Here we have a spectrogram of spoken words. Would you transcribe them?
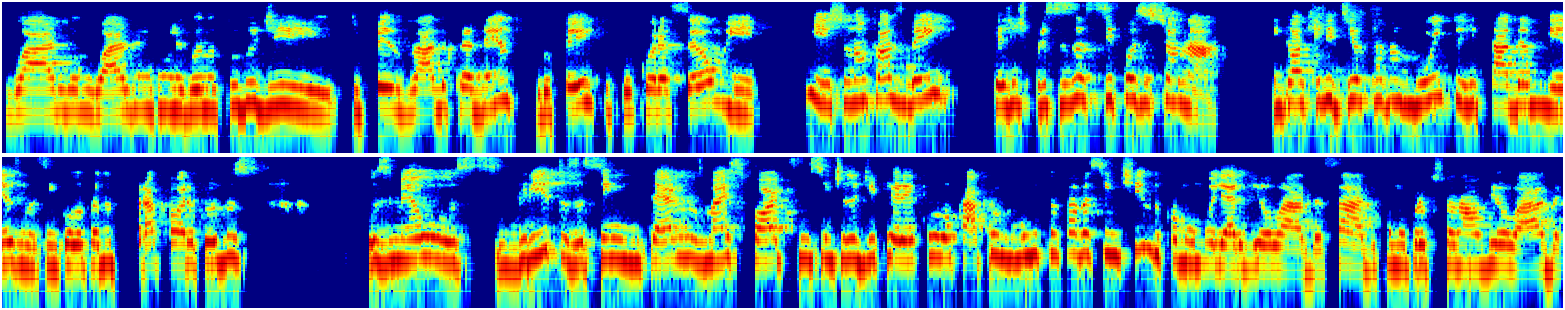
guardam, guardam, então levando tudo de, de pesado para dentro, pro peito, pro coração, e, e isso não faz bem, que a gente precisa se posicionar. Então, aquele dia eu estava muito irritada mesmo, assim, colocando para fora todos os meus gritos assim internos mais fortes no sentido de querer colocar para o mundo que eu estava sentindo como mulher violada, sabe, como profissional violada.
